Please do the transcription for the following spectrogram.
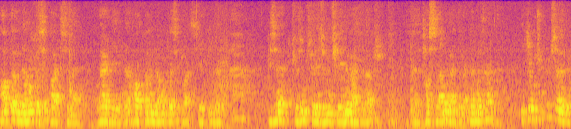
Halkların Demokrasi Partisi'ne verdiğinde, Halkların Demokrasi Partisi yetkilileri bize çözüm sürecinin şeyini verdiler, e, taslağını verdiler demezlerdi. İki buçuk, üç senedir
